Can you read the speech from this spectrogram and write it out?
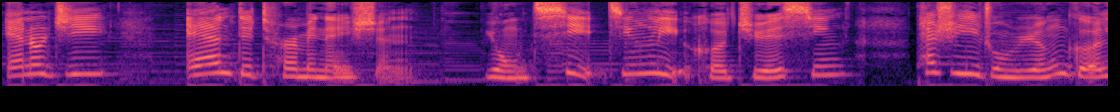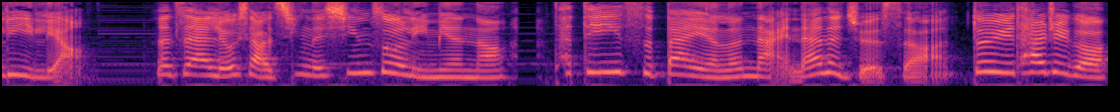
energy and determination，勇气、精力和决心，它是一种人格力量。那在刘晓庆的新作里面呢，她第一次扮演了奶奶的角色啊。对于她这个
